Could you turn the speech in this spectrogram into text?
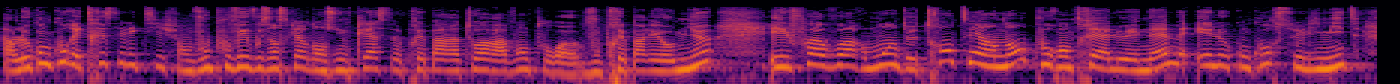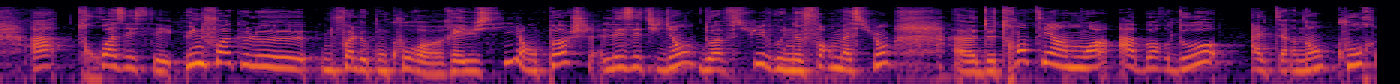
Alors, le concours est très sélectif. Hein. Vous pouvez vous inscrire dans une classe préparatoire avant pour vous préparer au mieux. Et il faut avoir moins de 31 ans pour entrer à l'ENM et le concours se limite à trois essais. Une fois que le, une fois le concours réussi, en poche, les étudiants doivent suivre une formation euh, de 31 mois à Bordeaux alternant cours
